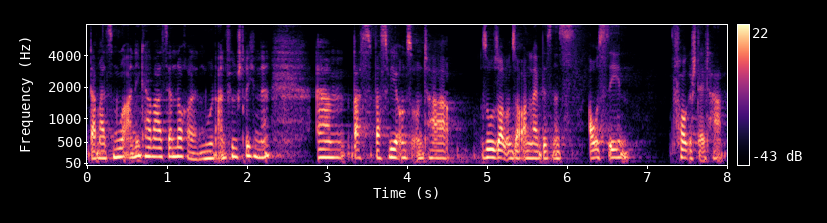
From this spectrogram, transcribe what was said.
damals nur Annika war es ja noch, oder nur in Anführungsstrichen, ne, ähm, was, was wir uns unter so soll unser Online-Business aussehen vorgestellt haben.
